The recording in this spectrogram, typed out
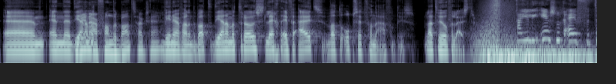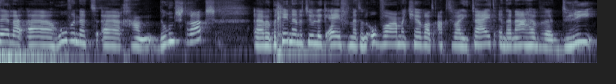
Ehm, en Diana Winnaar van debat, zou ik zeggen. winnaar van het debat. Diana Matroos legt even uit wat de opzet van de avond is. Laten we heel veel luisteren. Ik ga jullie eerst nog even vertellen eh, hoe we het eh, gaan doen straks. Eh, we beginnen natuurlijk even met een opwarmertje, wat actualiteit. En daarna hebben we drie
